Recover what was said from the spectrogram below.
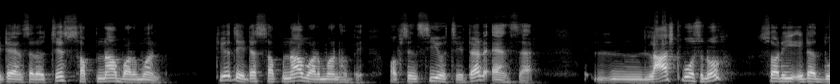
এটা অ্যান্সার হচ্ছে স্বপ্না বর্মন। ঠিক আছে? এটা স্বপ্না বর্মন হবে। অপশন সি হচ্ছে এটার অ্যান্সার লাস্ট প্রশ্ন সরি এটা দু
